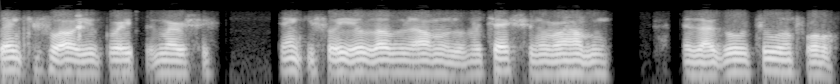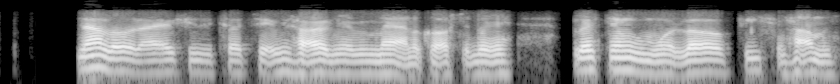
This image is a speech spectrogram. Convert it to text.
Thank you for all your grace and mercy. Thank you for your love and armor of protection around me as I go to and fro. Now, Lord, I ask you to touch every heart and every man across the land. Bless them with more love, peace, and harmony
